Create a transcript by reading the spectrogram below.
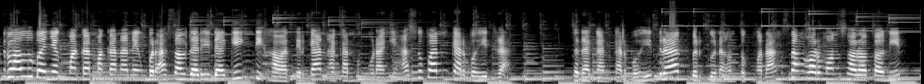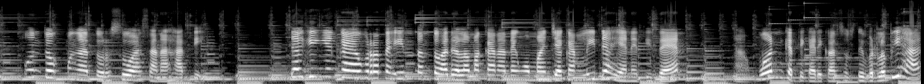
Terlalu banyak makan makanan yang berasal dari daging dikhawatirkan akan mengurangi asupan karbohidrat. Sedangkan karbohidrat berguna untuk merangsang hormon serotonin untuk mengatur suasana hati. Daging yang kaya protein tentu adalah makanan yang memanjakan lidah ya netizen. Namun ketika dikonsumsi berlebihan,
